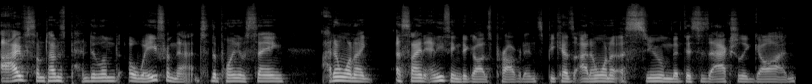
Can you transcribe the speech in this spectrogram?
I've sometimes pendulumed away from that to the point of saying I don't want to assign anything to God's providence because I don't want to assume that this is actually God,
